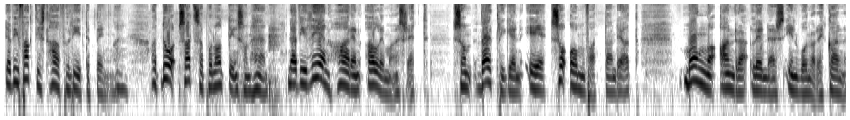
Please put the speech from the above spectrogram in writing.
där vi faktiskt har för lite pengar. Att då satsa på någonting sånt här när vi redan har en allemansrätt som verkligen är så omfattande att många andra länders invånare kan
